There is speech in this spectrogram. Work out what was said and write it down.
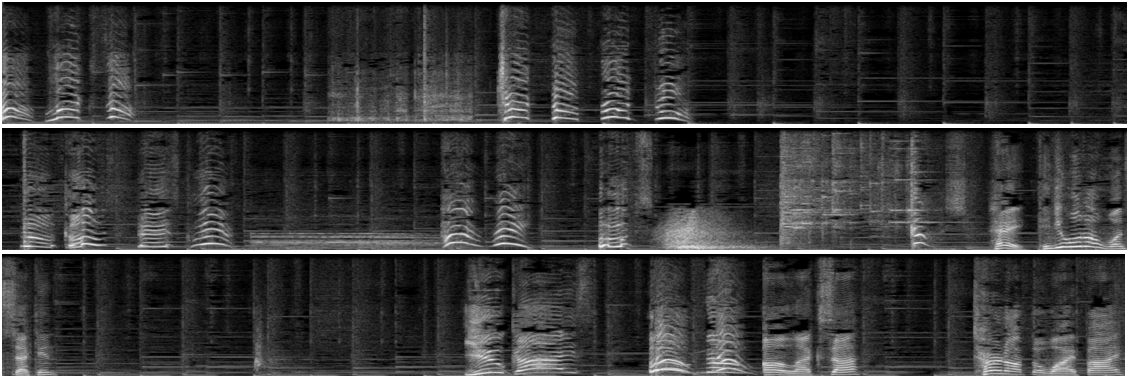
Alexa! Check the front door! The coast is clear! Hurry! Oops! Gosh! Hey, can you hold on one second? You guys! Oh no! Alexa, turn off the Wi-Fi.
